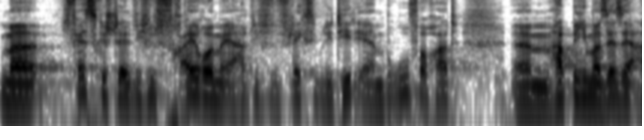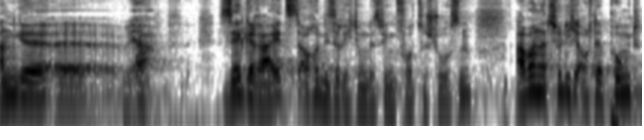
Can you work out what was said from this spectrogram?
immer festgestellt, wie viel Freiräume er hat, wie viel Flexibilität er im Beruf auch hat. Ähm, hat mich immer sehr, sehr ange, äh, ja, sehr gereizt, auch in diese Richtung deswegen vorzustoßen. Aber natürlich auch der Punkt,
